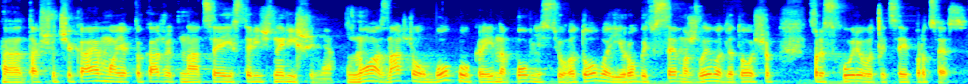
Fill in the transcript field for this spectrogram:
Так що чекаємо, як то кажуть, на це історичне рішення. Ну а з нашого боку Україна повністю готова і робить все можливе для того, щоб прискорювати цей процес.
